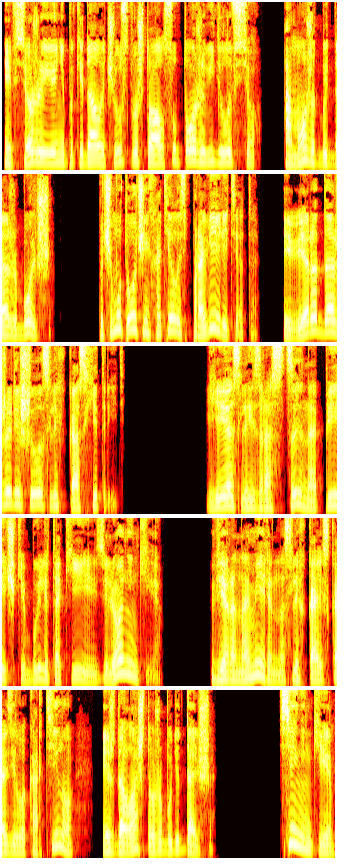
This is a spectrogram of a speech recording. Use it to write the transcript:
И все же ее не покидало чувство, что Алсу тоже видела все, а может быть даже больше. Почему-то очень хотелось проверить это, и Вера даже решила слегка схитрить. Если изразцы на печке были такие зелененькие, Вера намеренно слегка исказила картину и ждала, что же будет дальше. «Синенькие»,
